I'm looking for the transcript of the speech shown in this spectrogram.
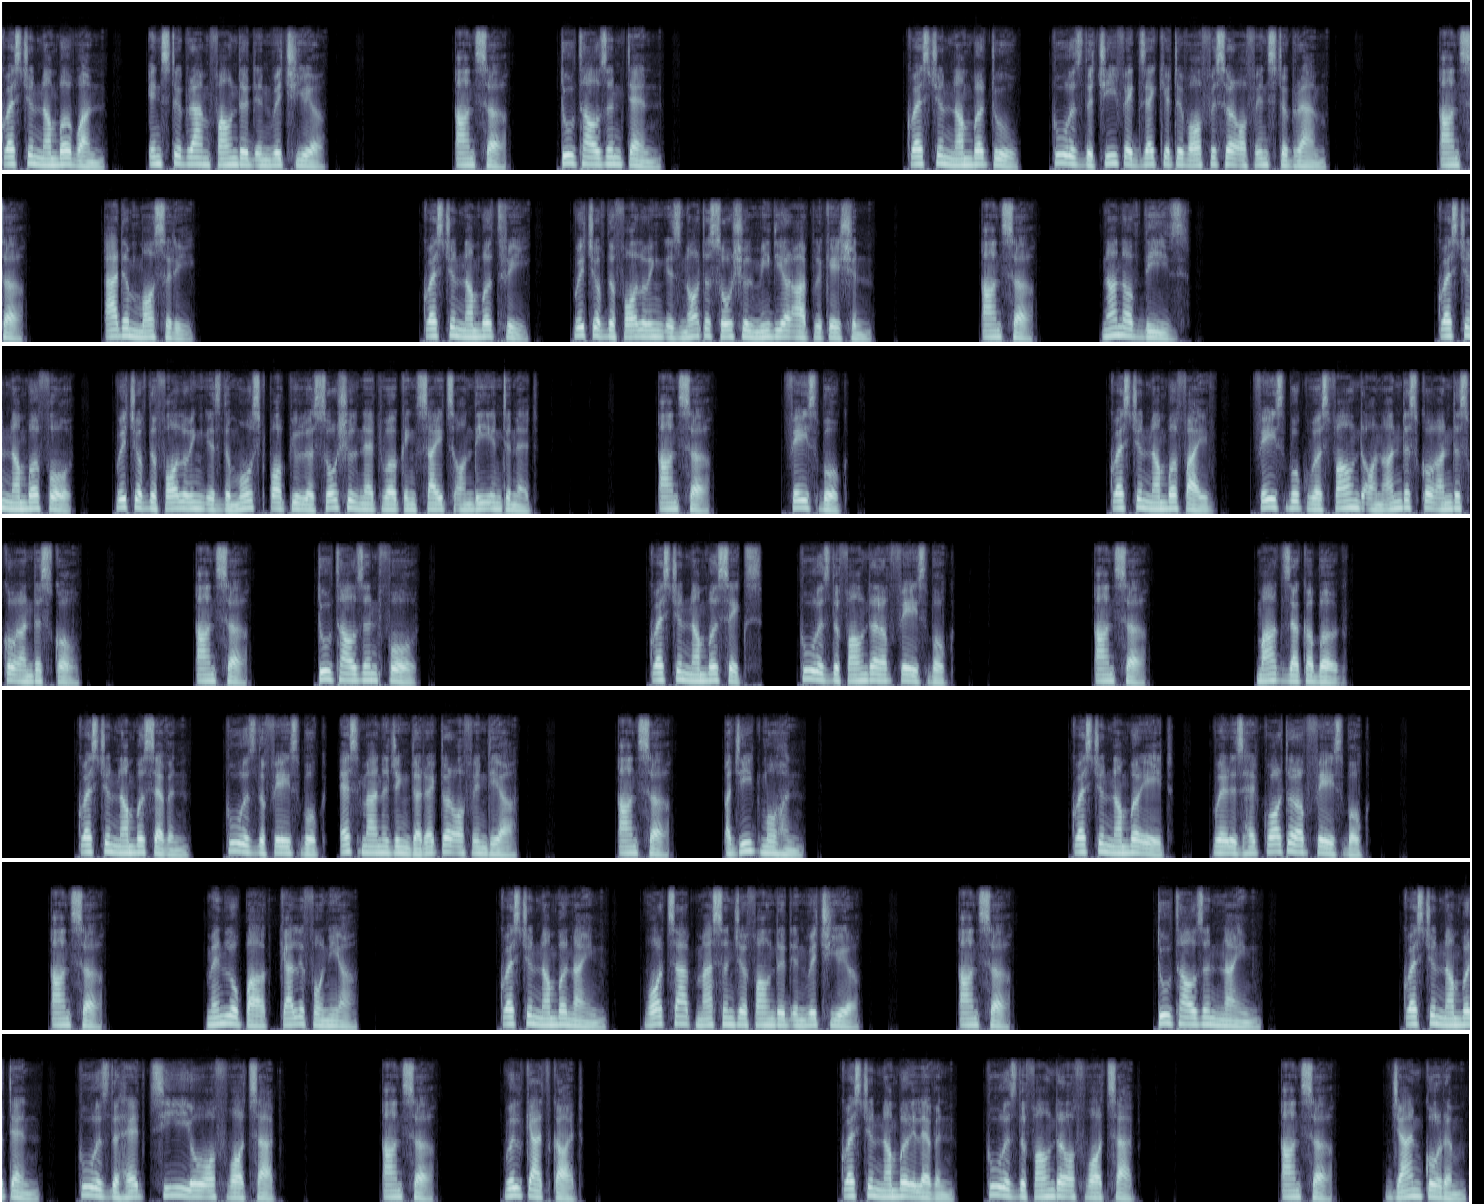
Question number 1. Instagram founded in which year? Answer. 2010. Question number 2. Who is the Chief Executive Officer of Instagram? Answer. Adam Mosseri. Question number 3. Which of the following is not a social media application? Answer. None of these. Question number 4. Which of the following is the most popular social networking sites on the internet? Answer. Facebook. Question number 5. Facebook was found on underscore underscore underscore. Answer. 2004. Question number 6. Who is the founder of Facebook? Answer. Mark Zuckerberg. Question number 7. Who is the Facebook's Managing Director of India? Answer. Ajit Mohan. Question number 8. Where is headquarter of Facebook? Answer. Menlo Park, California. Question number 9. WhatsApp Messenger founded in which year? Answer. 2009. Question number 10. Who is the head CEO of WhatsApp? Answer. Will Cathcart. Question number 11. Who is the founder of WhatsApp? Answer. Jan Koum.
